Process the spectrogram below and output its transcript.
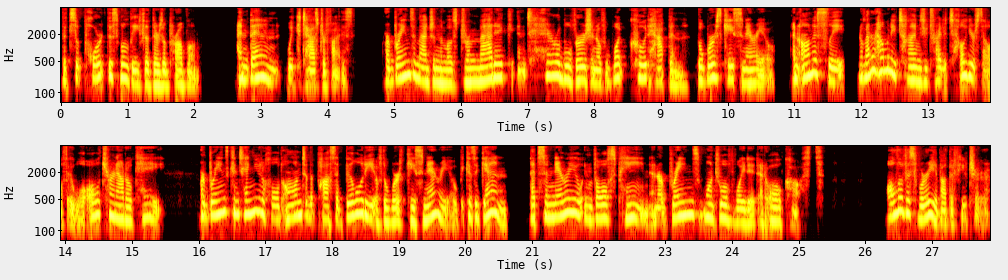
that support this belief that there's a problem. And then we catastrophize. Our brains imagine the most dramatic and terrible version of what could happen, the worst case scenario. And honestly, no matter how many times you try to tell yourself it will all turn out okay, our brains continue to hold on to the possibility of the worst case scenario because, again, that scenario involves pain and our brains want to avoid it at all costs. All of us worry about the future.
